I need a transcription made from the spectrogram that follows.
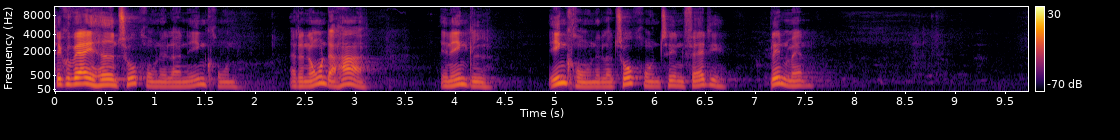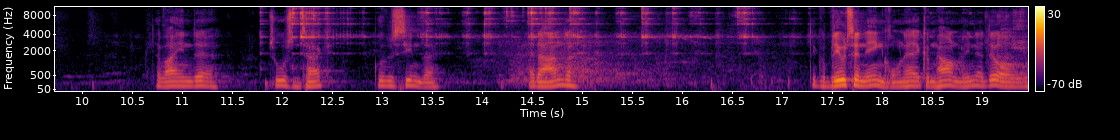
det kunne være, at I havde en 2 krone eller en 1 krone. Er der nogen, der har en enkelt 1 krone eller 2 krone til en fattig blind mand? Der var en der. Tusind tak. Gud velsigne dig. Er der andre? Det kunne blive til en 1 krone her i København, men det var jo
